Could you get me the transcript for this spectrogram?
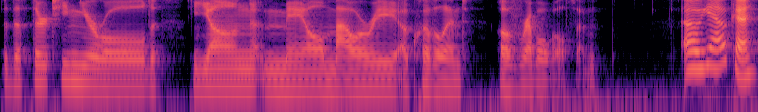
the 13 year old young male Maori equivalent of Rebel Wilson. Oh yeah, okay,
